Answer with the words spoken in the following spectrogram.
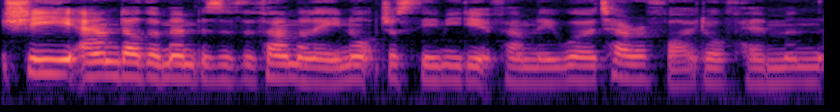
she and other members of the family, not just the immediate family, were terrified of him. And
